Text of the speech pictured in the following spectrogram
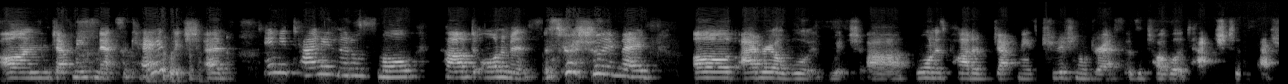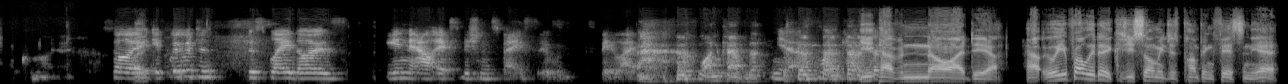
on Japanese Netsuke, which are teeny tiny little small carved ornaments, especially made of ivory or wood, which are worn as part of Japanese traditional dress as a toggle attached to the sash or kimono. So if we were to display those in our exhibition space, it would be like one cabinet. Yeah, one cabinet. You have no idea how well you probably do because you saw me just pumping fists in the air.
